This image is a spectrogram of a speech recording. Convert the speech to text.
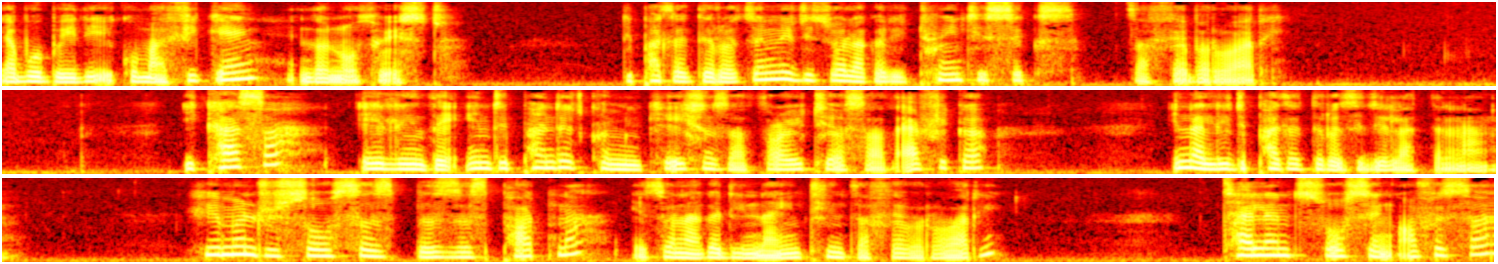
ya bobedi e ko Mafikeng in the Northwest. Diphatlhatiro tseno di tswala ka di-26 tsa February. ICASA e leng the Independent Communications Authority of South Africa e na le diphatlhatiro tse di latelang. Human Resources Business Partner e tswana ka di-19 tsa February. Talent Sourcing Officer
